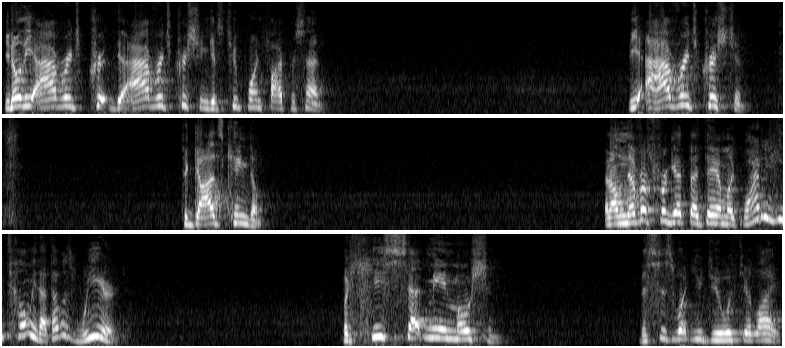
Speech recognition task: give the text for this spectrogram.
You know, the average, the average Christian gives 2.5%. The average Christian to God's kingdom. And I'll never forget that day. I'm like, why did he tell me that? That was weird. But he set me in motion. This is what you do with your life.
